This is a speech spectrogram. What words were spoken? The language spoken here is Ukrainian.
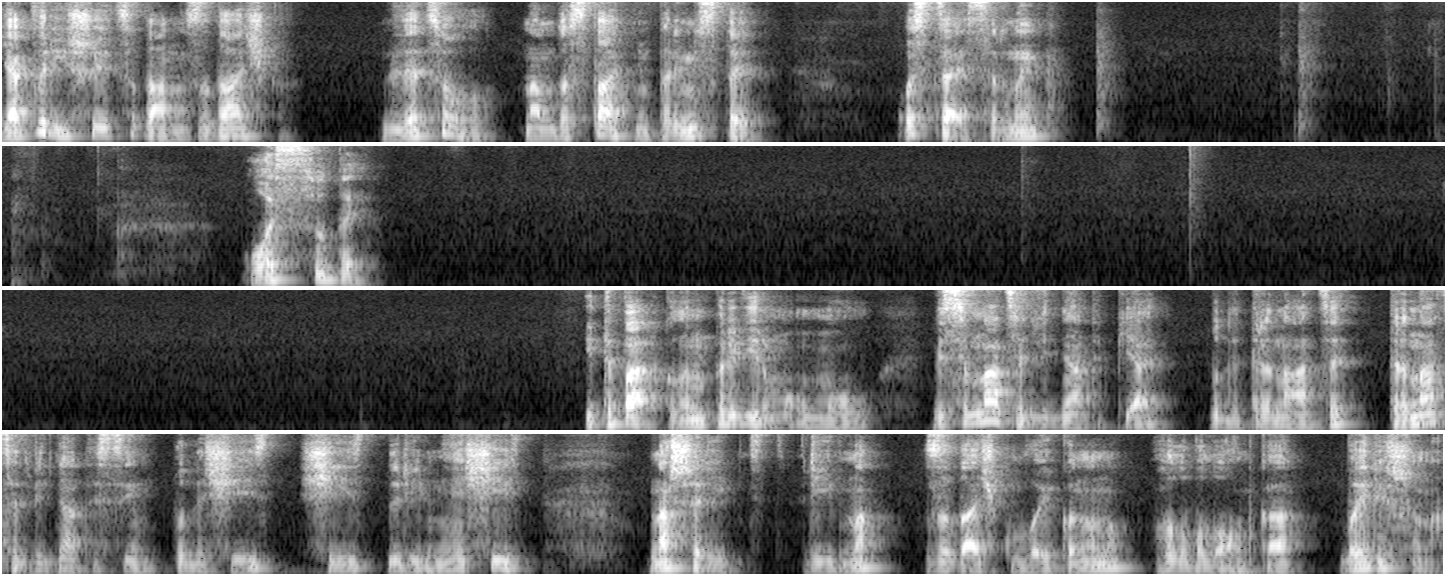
Як вирішується дана задачка? Для цього нам достатньо перемістити ось цей сирник ось сюди. І тепер, коли ми перевіримо умову, 18 відняти 5 буде 13, 13 відняти 7 буде 6, 6 дорівнює 6. Наша рівність рівна, задачку виконано, головоломка вирішена.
